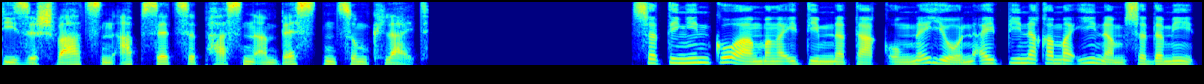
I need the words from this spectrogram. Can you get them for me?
diese schwarzen Absätze passen am besten zum Kleid. Sa tingin ko ang mga itim na takong na iyon ay pinakamainam sa damit.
